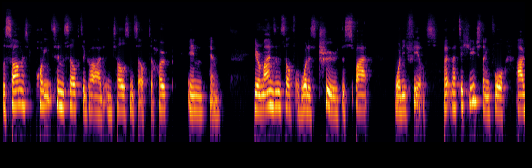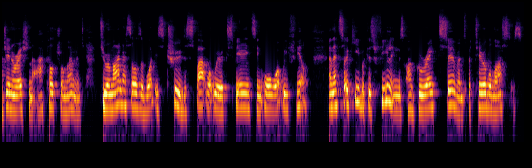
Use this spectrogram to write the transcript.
The psalmist points himself to God and tells himself to hope in Him. He reminds himself of what is true despite what he feels. That, that's a huge thing for our generation, our cultural moment, to remind ourselves of what is true despite what we're experiencing or what we feel. And that's so key because feelings are great servants but terrible masters.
